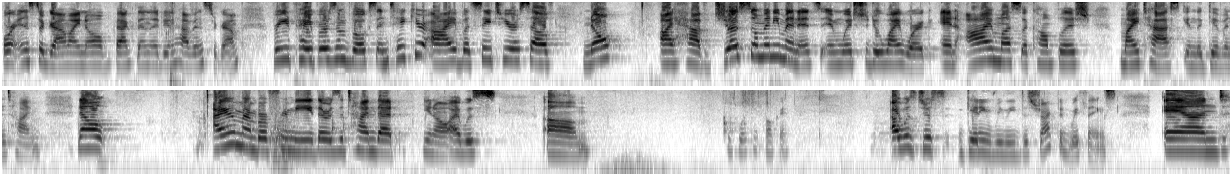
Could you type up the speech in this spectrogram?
or Instagram. I know back then they didn't have Instagram. Read papers and books, and take your eye, but say to yourself, no." I have just so many minutes in which to do my work, and I must accomplish my task in the given time. Now, I remember for me, there was a time that, you know, I was. Um, was working? Okay. I was just getting really distracted with things. And.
